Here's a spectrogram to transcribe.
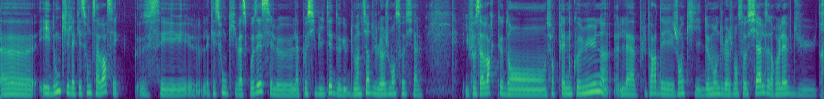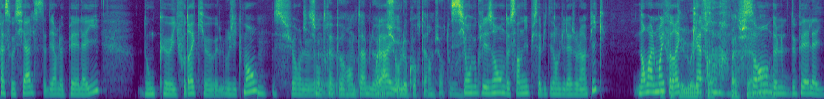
Euh, et donc, la question de savoir, c'est c'est la question qui va se poser, c'est la possibilité de, de, maintenir du logement social. Il faut savoir que dans, sur pleine commune, la plupart des gens qui demandent du logement social relèvent du très social, c'est-à-dire le PLAI. Donc, euh, il faudrait que, logiquement, mmh. sur le. Qui sont très peu rentables sur le court terme, surtout. Si on veut que les gens de Saint-Denis puissent habiter dans le village olympique, Normalement, il, faudrait 80% de, de, PLAI,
